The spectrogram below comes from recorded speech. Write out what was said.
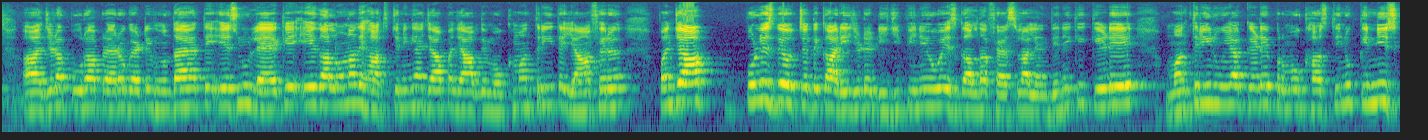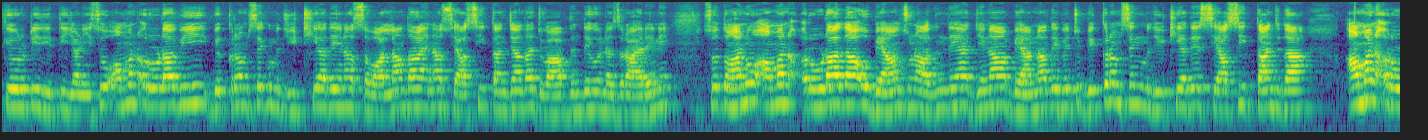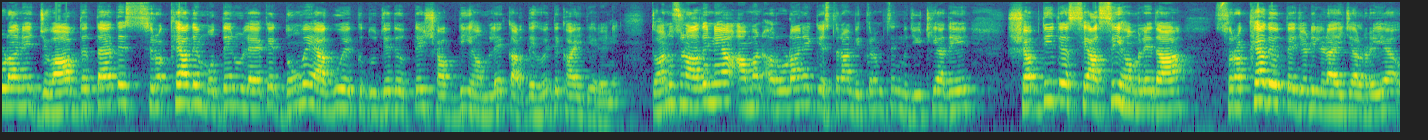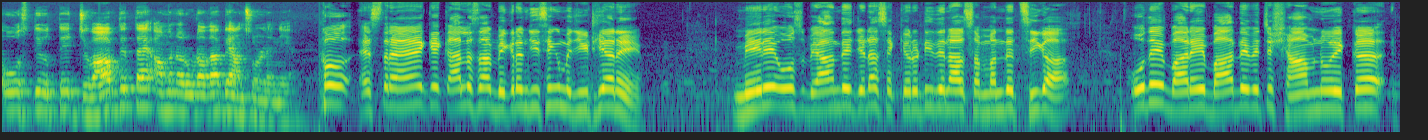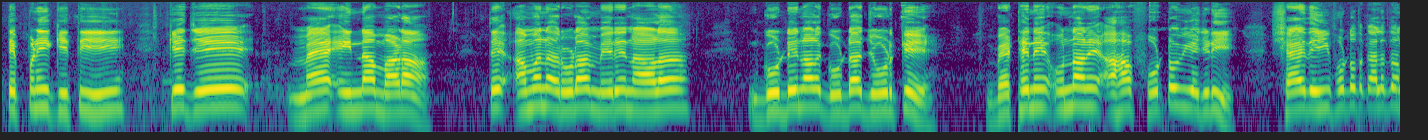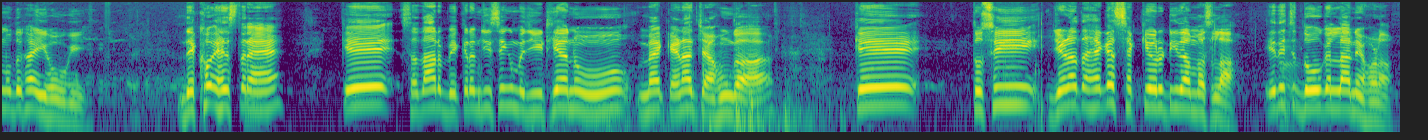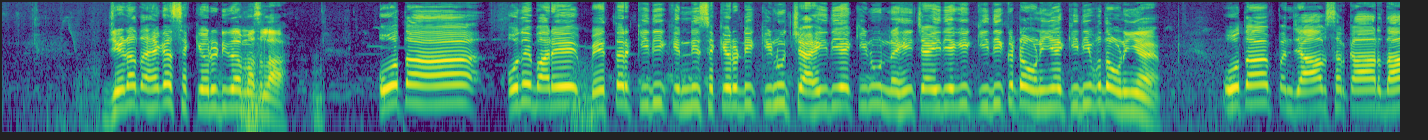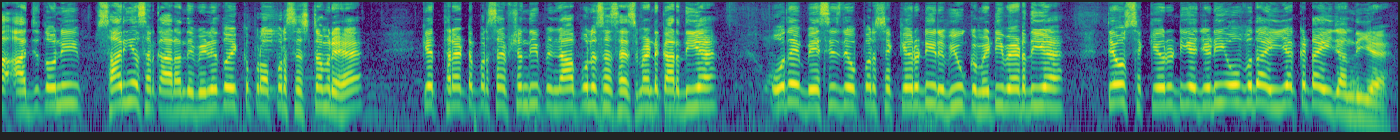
ਜਿਹੜਾ ਪੂਰਾ ਪ੍ਰੈਰੋਗੇਟਿਵ ਹੁੰਦਾ ਹੈ, ਤੇ ਇਸ ਨੂੰ ਲੈ ਕੇ ਇਹ ਗੱਲ ਉਹਨਾਂ ਦੇ ਹੱਥ 'ਚ ਨਹੀਂ ਹੈ, ਜਾਂ ਪੰਜਾਬ ਦੇ ਮੁੱਖ ਮੰਤਰੀ ਤੇ ਜਾਂ ਫਿਰ ਪੰਜਾਬ ਪੁਲਿਸ ਦੇ ਉੱਚ ਅਧਿਕਾਰੀ ਜਿਹੜੇ ਡੀਜੀਪੀ ਨੇ, ਉਹ ਇਸ ਗੱਲ ਦਾ ਫੈਸਲਾ ਲੈਂਦੇ ਨੇ ਕਿ ਕਿਹੜੇ ਮੰਤਰੀ ਨੂੰ ਜਾਂ ਕਿਹੜੇ ਪ੍ਰਮੁੱਖ ਹਸਤੀ ਨੂੰ ਕਿੰਨੀ ਸਿਕਿਉਰਿਟੀ ਦਿੱਤੀ ਜਾਣੀ। ਸੋ ਅਮਨ ਅਰੋੜਾ ਵੀ, ਵਿਕਰਮ ਸਿੰਘ ਮਜੀਠੀਆ ਦੇ ਇਹਨਾਂ ਸਵਾਲਾਂ ਦਾ, ਇਹਨਾਂ ਸਿਆਸੀ ਤੰਜਾਂ ਦਾ ਜਵਾਬ ਦਿੰਦੇ ਹੋਏ ਨਜ਼ਰ ਆ ਰਹੇ ਨੇ। ਸੋ ਤੁਹਾਨੂੰ ਅਮਨ ਅਰੋੜਾ ਦਾ ਉਹ ਬਿਆਨ ਸੁਣਾ ਦਿੰਦੇ ਆ, ਜਿਨ੍ਹਾਂ ਬਿਆਨਾਂ ਦੇ ਵਿੱਚ ਵਿਕਰਮ ਸਿੰਘ ਮਜੀਠੀਆ ਦੇ ਸਿਆਸੀ ਤੰਜ ਦਾ ਅਮਨ ਅਰੋੜਾ ਨੇ ਜਵਾਬ ਦਿੱਤਾ ਤੇ ਸੁਰੱਖਿਆ ਦੇ ਮੁੱਦੇ ਨੂੰ ਲੈ ਕੇ ਦੋਵੇਂ ਆਗੂ ਇੱਕ ਦੂਜੇ ਦੇ ਉੱਤੇ ਸ਼ਬਦੀ ਹਮਲੇ ਕਰਦੇ ਹੋਏ ਦਿਖਾਈ ਦੇ ਰਹੇ ਨੇ। ਤੁਹਾਨੂੰ ਸੁਣਾ ਦਿੰਦੇ ਆ, ਅਮਨ ਅਰੋੜਾ ਨੇ ਕਿਸ ਤਰ੍ਹਾਂ ਵਿਕਰਮ ਸਿੰਘ ਮਜੀਠੀਆ ਦੇ ਸ਼ਬਦੀ ਤੇ ਸਿਆਸੀ ਹਮਲੇ ਦਾ ਸੁਰੱਖਿਆ ਦੇ ਉੱਤੇ ਜਿਹੜੀ ਲੜਾਈ ਚੱਲ ਰਹੀ ਹੈ ਉਸ ਦੇ ਉੱਤੇ ਜਵਾਬ ਦਿੱਤਾ ਹੈ। ਅਮਨ ਅਰੋੜਾ ਦਾ ਬਿਆਨ ਸੁਣ ਲੈਂਦੇ ਆ। ਦੇਖੋ, ਇਸ ਤਰ੍ਹਾਂ ਹੈ ਕਿ ਕੱਲ ਸਰ ਬਿਕਰਮਜੀਤ ਸਿੰਘ ਮਜੀਠੀਆ ਨੇ ਮੇਰੇ ਉਸ ਬਿਆਨ ਦੇ ਜਿਹੜਾ ਸਿਕਿਉਰਿਟੀ ਦੇ ਨਾਲ ਸੰਬੰਧਿਤ ਸੀਗਾ, ਉਹਦੇ ਬਾਰੇ ਬਾਅਦ ਦੇ ਵਿੱਚ ਸ਼ਾਮ ਨੂੰ ਇੱਕ ਟਿੱਪਣੀ ਕੀਤੀ ਕਿ ਜੇ ਮੈਂ ਇੰਨਾ ਮਾੜਾ ਤੇ ਅਮਨ ਅਰੋੜਾ ਮੇਰੇ ਨਾਲ ਗੋਡੇ ਨਾਲ ਗੋਡਾ ਜੋੜ ਕੇ ਬੈਠੇ ਨੇ, ਉਹਨਾਂ ਨੇ ਆਹ ਫੋਟੋ ਵੀ ਹੈ ਜਿਹੜੀ, ਸ਼ਾਇਦ ਇਹੀ ਫੋਟੋ ਤਾਂ ਕੱਲ ਤੁਹਾਨੂੰ ਦਿਖਾਈ ਹੋਊਗੀ। ਦੇਖੋ ਇਸ ਤਰ੍ਹਾਂ ਹੈ ਕਿ ਸਰਦਾਰ ਬਿਕਰਮਜੀਤ ਸਿੰਘ ਮਜੀਠੀਆ ਨੂੰ ਮੈਂ ਕਹਿਣਾ ਚਾਹੂੰਗਾ ਕਿ ਤੁਸੀਂ ਜਿਹੜਾ ਤਾਂ ਹੈਗਾ ਸਿਕਿਉਰਿਟੀ ਦਾ ਮਸਲਾ ਇਹਦੇ ਚ ਦੋ ਗੱਲਾਂ ਨੇ ਹੁਣ। ਜਿਹੜਾ ਤਾਂ ਹੈਗਾ ਸਿਕਿਉਰਿਟੀ ਦਾ ਮਸਲਾ ਉਹ ਤਾਂ ਉਹਦੇ ਬਾਰੇ ਬਿਹਤਰ ਕਿਹਦੀ ਕਿੰਨੀ ਸਿਕਿਉਰਿਟੀ ਕਿਹਨੂੰ ਚਾਹੀਦੀ ਹੈ ਕਿਹਨੂੰ ਨਹੀਂ ਚਾਹੀਦੀ ਹੈ ਕਿ ਕਿਹਦੀ ਘਟਾਉਣੀ ਹੈ ਕਿਹਦੀ ਵਧਾਉਣੀ ਹੈ। ਉਹ ਤਾਂ ਪੰਜਾਬ ਸਰਕਾਰ ਦਾ ਅੱਜ ਤੋਂ ਨਹੀਂ ਸਾਰੀਆਂ ਸਰਕਾਰਾਂ ਦੇ ਵੇਲੇ ਤੋਂ ਇੱਕ ਪ੍ਰੋਪਰ ਸਿਸਟਮ ਰਿਹਾ ਕਿ ਥ੍ਰੈਟ ਪਰਸੈਪਸ਼ਨ ਦੀ ਪੰਜਾਬ ਪੁਲਿਸ ਅਸੈਸਮੈਂਟ ਕਰਦੀ ਹੈ। ਉਹਦੇ ਬੇਸਿਸ ਦੇ ਉੱਪਰ ਸਿਕਿਉਰਿਟੀ ਰਿਵਿਊ ਕਮੇਟੀ ਬੈਠਦੀ ਹੈ ਤੇ ਉਹ ਸਿਕਿਉਰਿਟੀ ਹੈ ਜਿਹੜੀ ਉਹ ਵਧਾਈ ਜਾਂ ਘਟਾਈ ਜਾਂਦੀ ਹੈ।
